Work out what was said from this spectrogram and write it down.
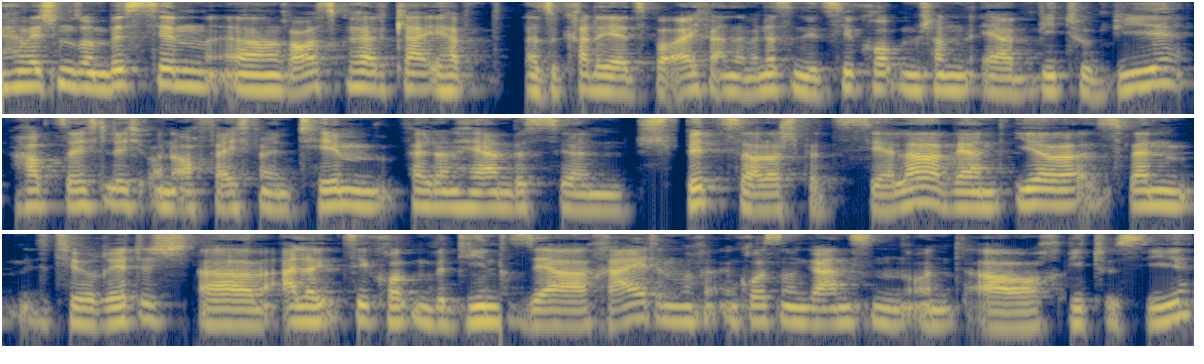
Haben wir schon so ein bisschen äh, rausgehört, klar, ihr habt, also gerade jetzt bei euch, wenn das sind die Zielgruppen schon eher B2B hauptsächlich und auch vielleicht von den Themenfeldern her ein bisschen spitzer oder spezieller, während ihr, Sven, theoretisch äh, alle Zielgruppen bedient, sehr breit im, im Großen und Ganzen und auch B2C.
